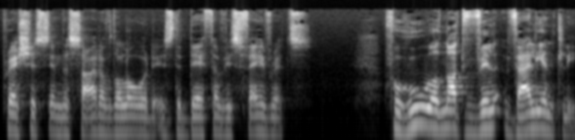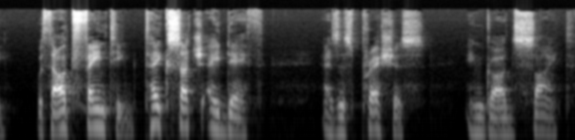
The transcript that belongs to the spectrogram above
Precious in the sight of the Lord is the death of his favorites. For who will not valiantly, without fainting, take such a death as is precious in God's sight?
